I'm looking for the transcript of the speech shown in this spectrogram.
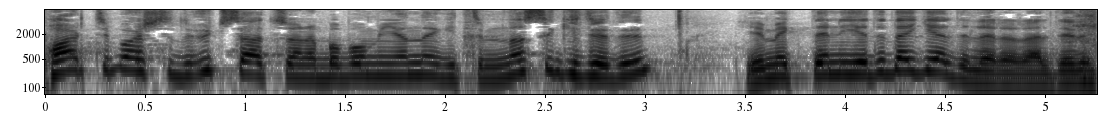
Parti başladı. 3 saat sonra babamın yanına gittim. Nasıl gidiyor dedim. "Cık, Yemeklerini yedi de geldiler herhalde dedim.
